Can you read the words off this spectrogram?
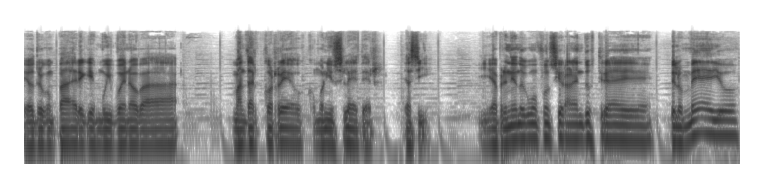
Hay otro compadre que es muy bueno para mandar correos como newsletter y así. Y aprendiendo cómo funciona la industria de, de los medios.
